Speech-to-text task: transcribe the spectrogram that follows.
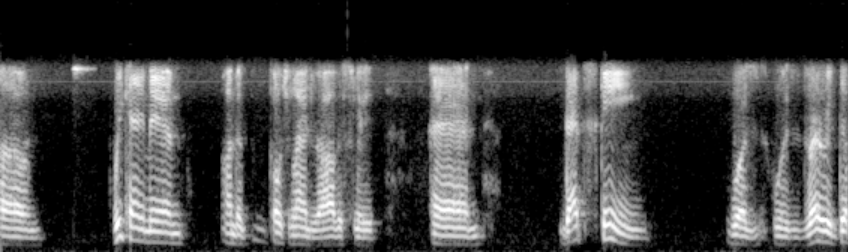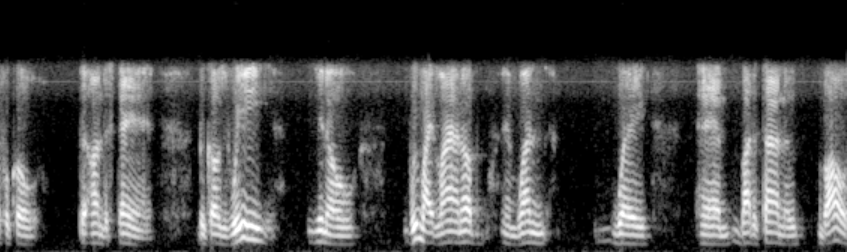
Um, we came in under Coach Landry, obviously, and that scheme was was very difficult to understand because we, you know, we might line up in one way, and by the time the ball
